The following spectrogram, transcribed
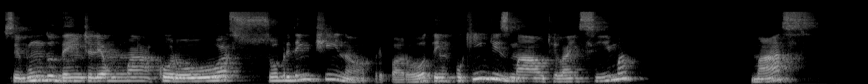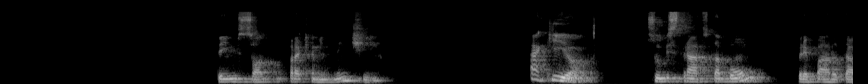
Segundo dente, ele é uma coroa sobre dentina. Ó. Preparou, tem um pouquinho de esmalte lá em cima, mas tem só praticamente dentina. Aqui, ó, substrato tá bom, preparo tá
